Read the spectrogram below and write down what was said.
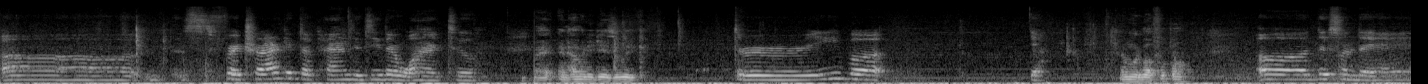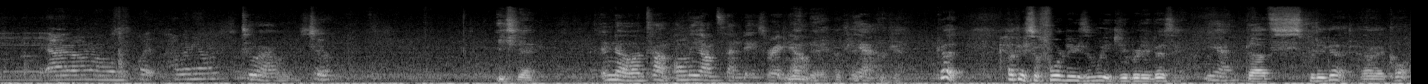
Uh, for track, it depends. It's either one or two. Right. And how many days a week? Three, but yeah. And what about football? Uh, this Sunday, I don't know what. How many hours? Two hours. Two. Each day. No, it's on, only on Sundays right now. One day. Okay. Yeah. Okay. Good. Okay, so four days a week, you're pretty busy. Yeah. That's pretty good. All right, cool.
